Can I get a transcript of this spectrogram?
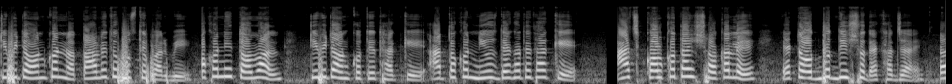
টিভিটা অন কর না, তাহলে তো বুঝতে পারবি। তখনই তমাল টিভিটা অন করতে থাকে আর তখন নিউজ দেখাতে থাকে। আজ কলকাতায় সকালে একটা অদ্ভুত দৃশ্য দেখা যায় তা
